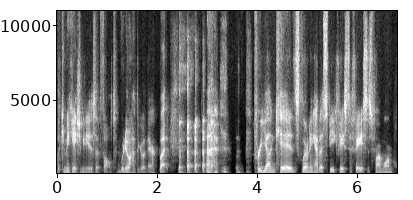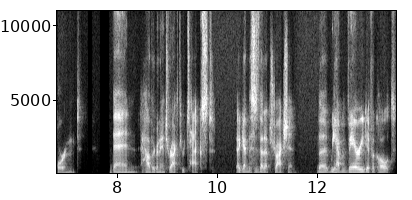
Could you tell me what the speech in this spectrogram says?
the communication media is at fault. We don't have to go there, but for young kids, learning how to speak face to face is far more important than how they're going to interact through text. Again, this is that abstraction. The we have a very difficult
